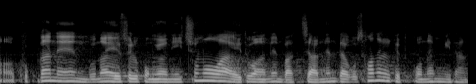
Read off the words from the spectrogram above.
어, 국가는 문화예술 공연이 추모와 애도와는 맞지 않는다고 선을 긋곤 합니다.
